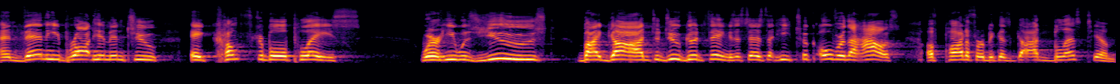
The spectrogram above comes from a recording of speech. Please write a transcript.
And then he brought him into a comfortable place where he was used by God to do good things. It says that he took over the house of Potiphar because God blessed him.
